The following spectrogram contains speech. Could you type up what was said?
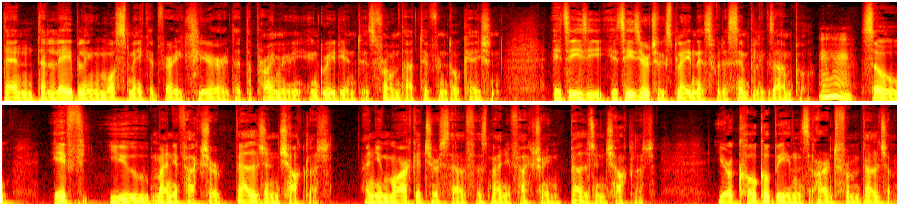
then the labelling must make it very clear that the primary ingredient is from that different location. It's easy. It's easier to explain this with a simple example. Mm-hmm. So, if you manufacture Belgian chocolate and you market yourself as manufacturing Belgian chocolate, your cocoa beans aren't from Belgium.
